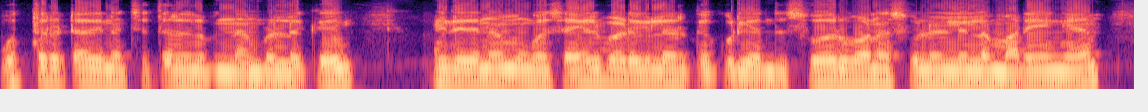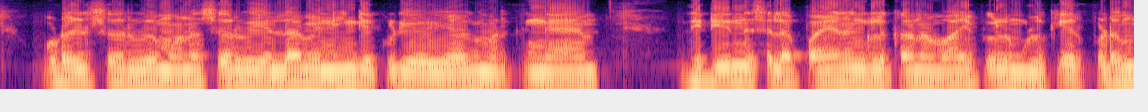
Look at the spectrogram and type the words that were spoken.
உத்திரட்டாதி நட்சத்திரத்தில் நண்பர்களுக்கு இன்றைய தினம் உங்கள் செயல்பாடுகளில் இருக்கக்கூடிய அந்த சோர்வான சூழ்நிலையெல்லாம் மறையுங்க. உடல் சோர்வு மனசோர்வு எல்லாமே நீங்கக்கூடிய ஒரு யோகம் இருக்குங்க. திடீர்னு சில பயணங்களுக்கான வாய்ப்புகள் உங்களுக்கு ஏற்படும்.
